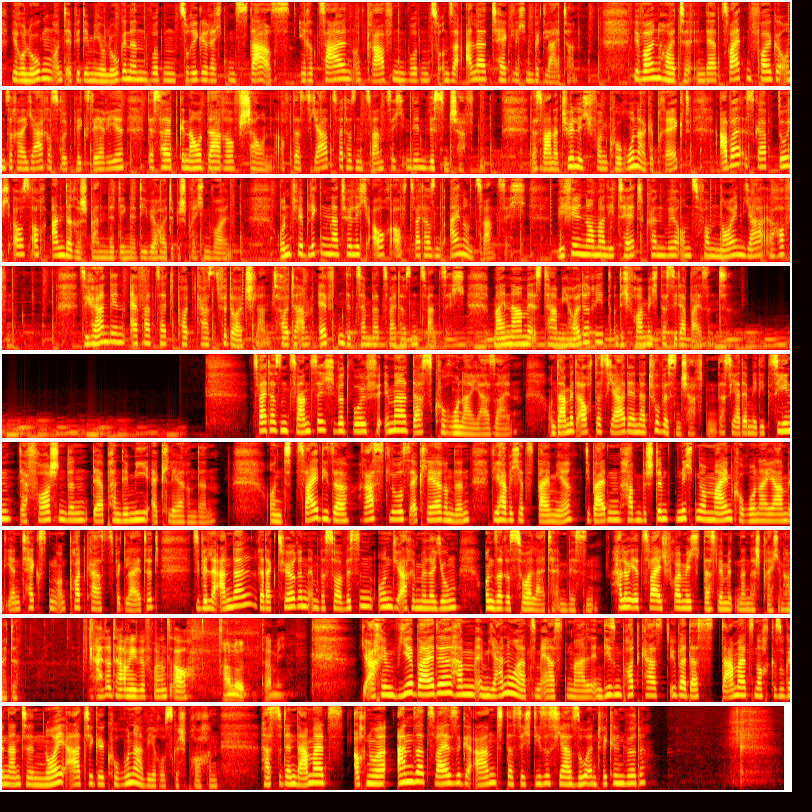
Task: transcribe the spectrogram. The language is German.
Virologen und Epidemiologinnen wurden zu regelrechten Stars. Ihre Zahlen und Graphen wurden zu unser aller täglichen Begleitern. Wir wollen heute in der zweiten Folge unserer Jahresrückblickserie deshalb genau darauf schauen, auf das Jahr 2020 in den Wissenschaften. Das war natürlich von Corona geprägt, aber es gab durchaus auch andere spannende Dinge, die wir heute besprechen wollen. Und wir blicken natürlich auch auf 2021. Wie viel Normalität können wir uns vom neuen Jahr erhoffen? Sie hören den FAZ-Podcast für Deutschland heute am 11. Dezember 2020. Mein Name ist Tami Holderried und ich freue mich, dass Sie dabei sind. 2020 wird wohl für immer das Corona-Jahr sein und damit auch das Jahr der Naturwissenschaften, das Jahr der Medizin, der Forschenden, der Pandemie-Erklärenden. Und zwei dieser rastlos Erklärenden, die habe ich jetzt bei mir. Die beiden haben bestimmt nicht nur mein Corona-Jahr mit ihren Texten und Podcasts begleitet. Sibylle Anderl, Redakteurin im Ressort Wissen und Joachim Müller-Jung, unser Ressortleiter im Wissen. Hallo ihr zwei, ich freue mich, dass wir miteinander sprechen heute. Hallo Tami, wir freuen uns auch. Hallo Tami. Joachim, wir beide haben im Januar zum ersten Mal in diesem Podcast über das damals noch sogenannte neuartige Coronavirus gesprochen. Hast du denn damals auch nur ansatzweise geahnt, dass sich dieses Jahr so entwickeln würde?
